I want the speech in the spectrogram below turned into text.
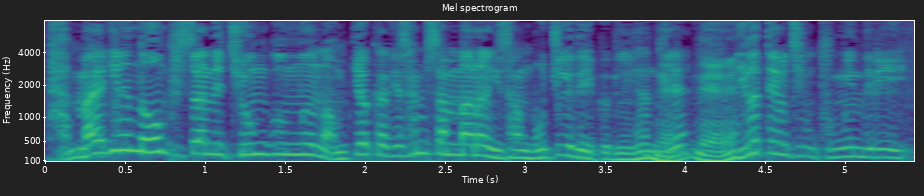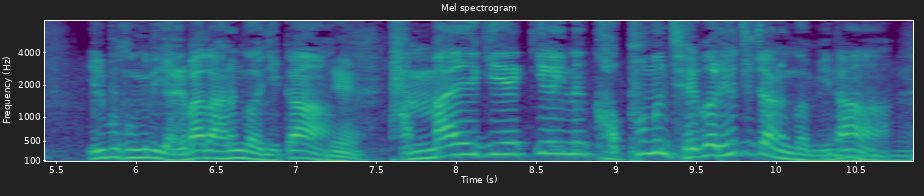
단말기는 너무 비싼데 지원금은 엄격하게 33만 원 이상 못 주게 돼 있거든요. 현재. 네, 네. 이것 때문에 지금 국민들이 일부 국민들이 열받아 하는 거니까 예. 단말기에 끼어 있는 거품은 제거를 해주자는 겁니다. 음.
